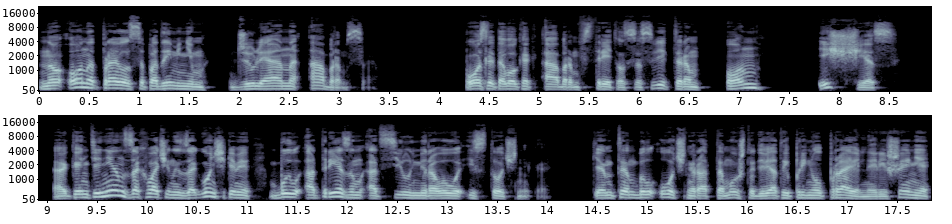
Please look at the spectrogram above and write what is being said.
но он отправился под именем Джулиана Абрамса. После того, как Абрам встретился с Виктором, он исчез. А континент, захваченный загонщиками, был отрезан от силы мирового источника. Кентен был очень рад тому, что Девятый принял правильное решение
